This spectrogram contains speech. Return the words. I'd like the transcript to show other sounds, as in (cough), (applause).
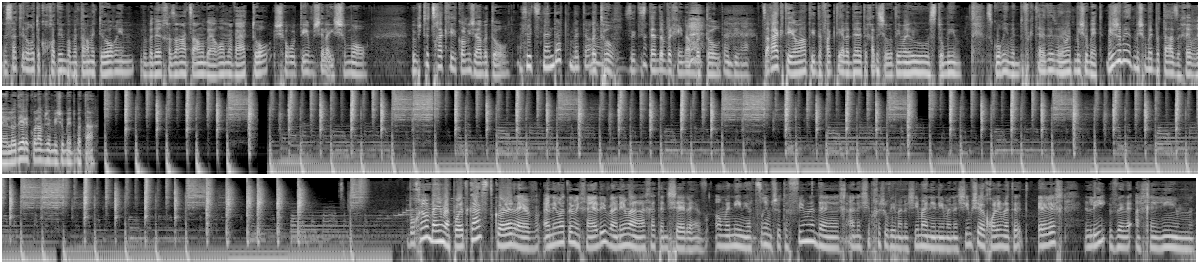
נסעתי לראות את הכוכבים במטר מטאורים, ובדרך חזרה עצרנו בארומה, והיה תור שירותים של הישמור. ופשוט הצחקתי את כל מי שהיה בתור. עשית סטנדאפ בתור? בתור, עשיתי סטנדאפ בחינם בתור. (laughs) תדירה. צחקתי, אמרתי, דפקתי על הדלת, אחד השירותים היו סתומים, סגורים, ואני דפקתי על הדלת ואני אומרת, מישהו מת. מישהו מת, מישהו מת בתא הזה, חבר'ה, להודיע לכולם שמישהו מת בתא. ברוכים הבאים לפודקאסט כל הלב. אני רותם מיכאלי ואני מארחת אנשי לב. אומנים, יוצרים, שותפים לדרך, אנשים חשובים, אנשים מעניינים, אנשים שיכולים לתת ערך לי ולאחרים.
